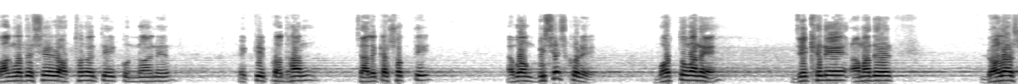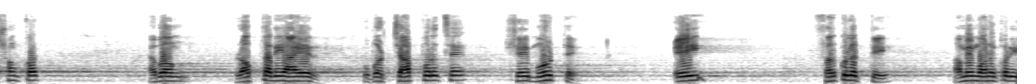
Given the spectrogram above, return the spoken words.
বাংলাদেশের অর্থনৈতিক উন্নয়নের একটি প্রধান চালিকা শক্তি এবং বিশেষ করে বর্তমানে যেখানে আমাদের ডলার সংকট এবং রপ্তানি আয়ের উপর চাপ পড়েছে সেই মুহূর্তে এই সার্কুলারটি আমি মনে করি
